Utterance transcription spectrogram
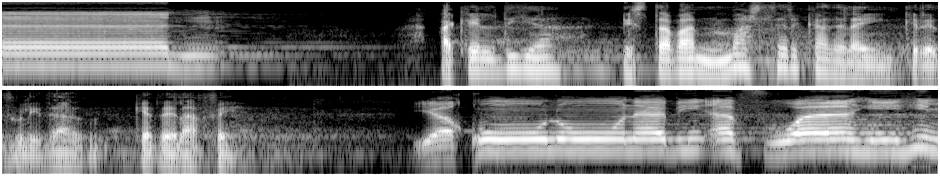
للإيمان Aquel día estaban más cerca de la incredulidad que de la fe. يقولون بأفواههم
